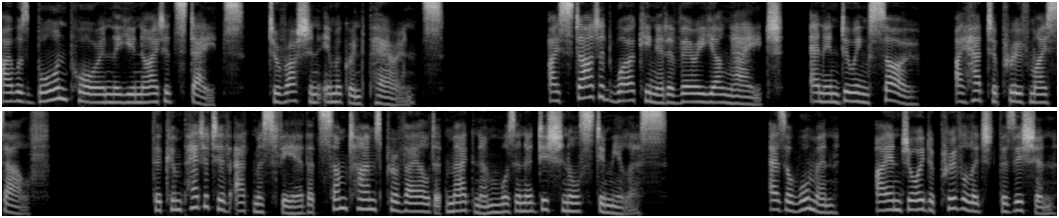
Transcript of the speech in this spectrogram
I was born poor in the United States, to Russian immigrant parents. I started working at a very young age, and in doing so, I had to prove myself. The competitive atmosphere that sometimes prevailed at Magnum was an additional stimulus. As a woman, I enjoyed a privileged position,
